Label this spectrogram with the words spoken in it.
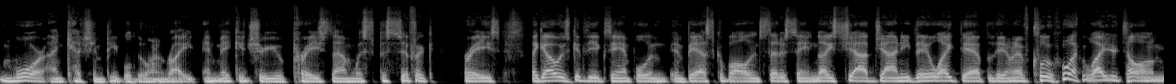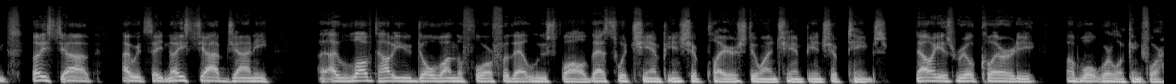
more on catching people doing right and making sure you praise them with specific praise. Like I always give the example in, in basketball, instead of saying, nice job, Johnny, they like that, but they don't have a clue why you're telling them, nice job. I would say, nice job, Johnny. I loved how you dove on the floor for that loose ball. That's what championship players do on championship teams. Now he has real clarity of what we're looking for.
